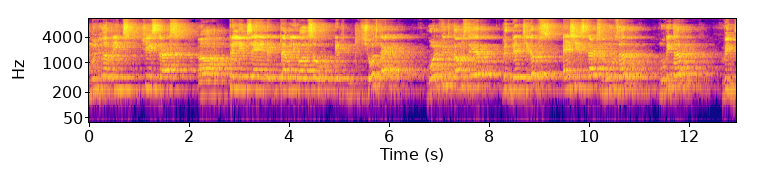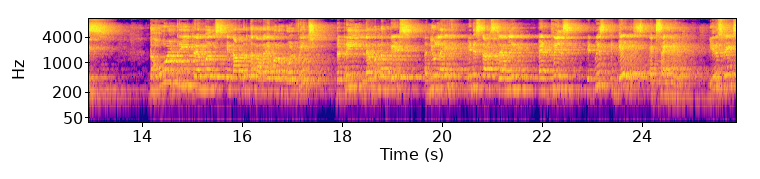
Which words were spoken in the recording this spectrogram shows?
moving her wings. She starts uh, trilling and trembling also. It shows that goldfinch comes there with great chirrups and she starts moves her moving her wings. The whole tree trembles and after the arrival of goldfinch, the tree laburnum gets a new life. It starts trembling and thrills. It means it gets excited. Dear friends,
